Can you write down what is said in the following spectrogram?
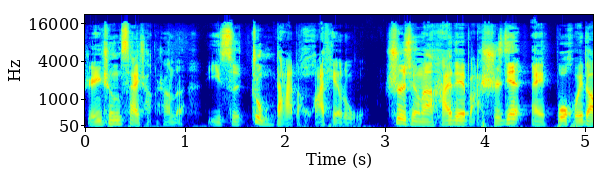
人生赛场上的一次重大的滑铁卢。事情呢，还得把时间哎拨回到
